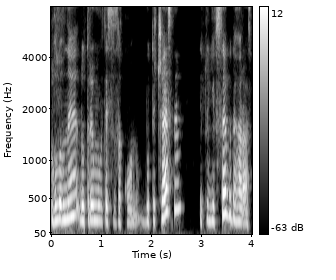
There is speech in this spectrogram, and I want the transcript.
Головне дотримуватися закону, бути чесним, і тоді все буде гаразд.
